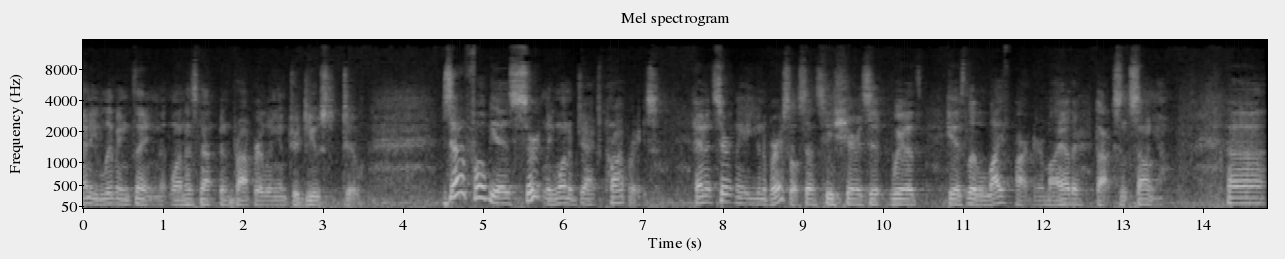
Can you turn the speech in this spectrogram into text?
any living thing that one has not been properly introduced to. Xenophobia is certainly one of Jack's properties, and it's certainly a universal since he shares it with his little life partner, my other dachshund, Sonia. Uh,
